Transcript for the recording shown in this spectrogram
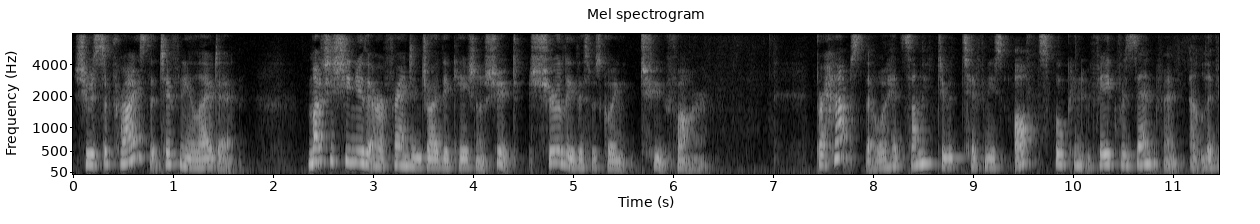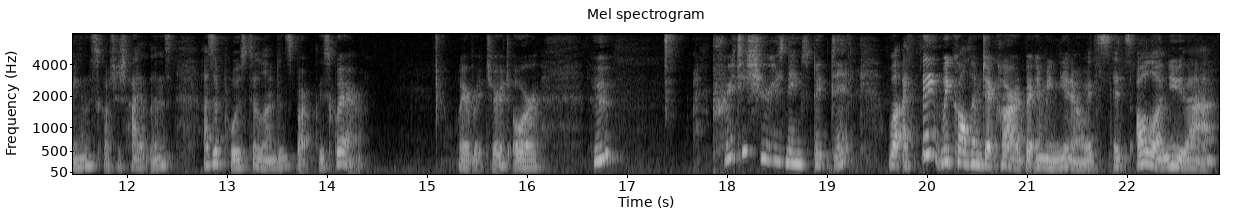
She was surprised that Tiffany allowed it. Much as she knew that her friend enjoyed the occasional shoot, surely this was going too far. Perhaps, though, it had something to do with Tiffany's oft spoken vague resentment at living in the Scottish Highlands as opposed to London's Berkeley Square, where Richard, or who? I'm pretty sure his name's Big Dick. Well, I think we call him Dick Hard, but I mean, you know, it's it's all on you that.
